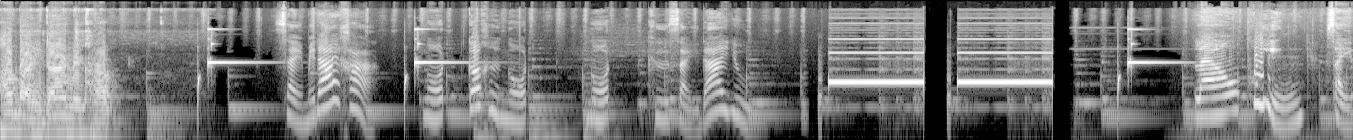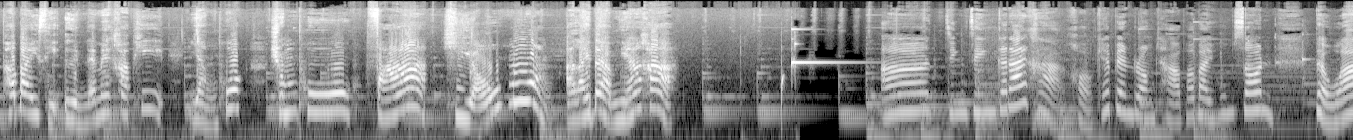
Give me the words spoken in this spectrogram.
ผ้าใบได้ไหมครับ ใส่ไม่ได้ค่ะ งดก็คืองด งดคือใส่ได้อยู่ แล้วผู้หญิงใส่ผ้าใบสีอื่นได้ไหมคะพี่ อย่างพวกชมพู ฟ้า เขียว ม่วง อะไรแบบนี้ค่ะอ่าจริงๆก็ได้ค่ะ ขอแค่เป็นรองเท้าผ้าใบหุ้มส้น แต่ว่า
